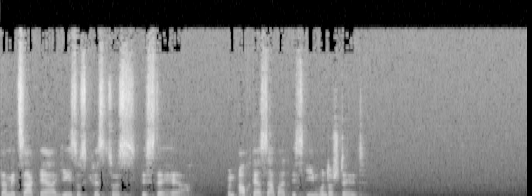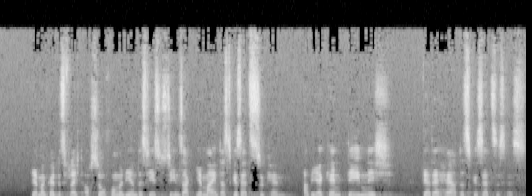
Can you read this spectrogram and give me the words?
Damit sagt er, Jesus Christus ist der Herr und auch der Sabbat ist ihm unterstellt. Ja, man könnte es vielleicht auch so formulieren, dass Jesus zu ihnen sagt, ihr meint das Gesetz zu kennen, aber ihr kennt den nicht, der der Herr des Gesetzes ist.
